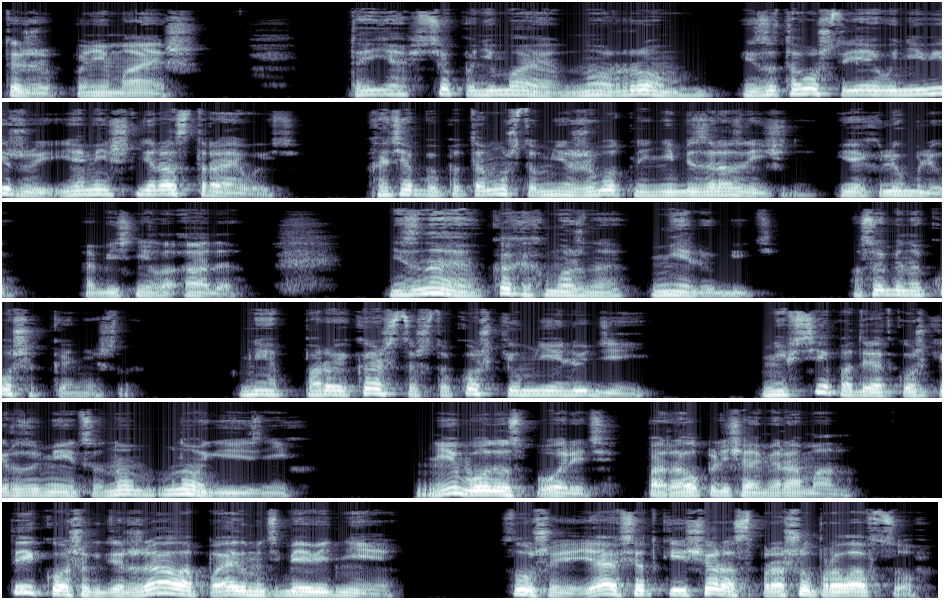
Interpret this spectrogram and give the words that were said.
ты же понимаешь». «Да я все понимаю, но, Ром, из-за того, что я его не вижу, я меньше не расстраиваюсь. Хотя бы потому, что мне животные не безразличны. Я их люблю», — объяснила Ада. «Не знаю, как их можно не любить. Особенно кошек, конечно. Мне порой кажется, что кошки умнее людей. Не все подряд кошки, разумеется, но многие из них. «Не буду спорить», – пожал плечами Роман. «Ты кошек держала, поэтому тебе виднее. Слушай, я все-таки еще раз спрошу про ловцов.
